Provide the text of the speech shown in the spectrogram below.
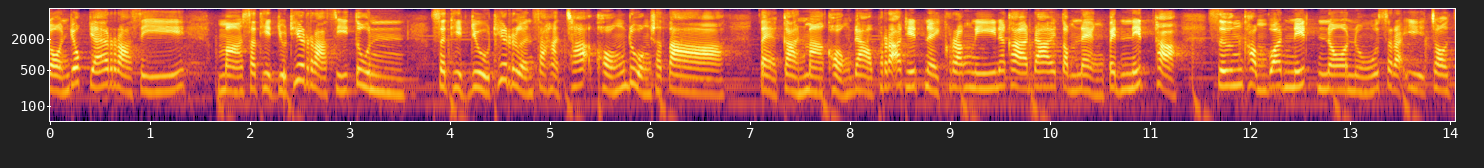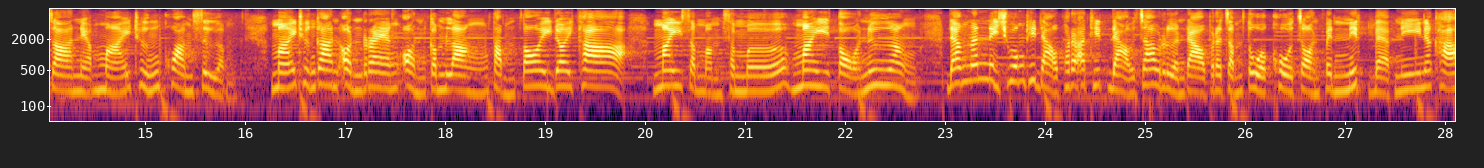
จรยกย้ายราศีมาสถิตอยู่ที่ราศีตุลสถิตอยู่ที่เรือนสหัชชะของดวงชะตา แต่การมาของดาวพระอาทิตย์ในครั้งนี้นะคะ ได้ตำแหน่งเป็นนิดค่ะ ซึ่งคำว่านิดนอหนูสระอีจอจานเนี่ยหมายถึงความเสื่อม หมายถึงการอ่อนแรงอ่อนกำลังต่ำต้อยด้อยค่า ไม่สม่ำเสมอ ไม่ต่อเนื่อง ดังนั้นในช่วงที่ดาวพระอาทิตย์ดาวเจ้าเรือนดาวประจำตัวโคจรเป็นนิดแบบนี้นะคะ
